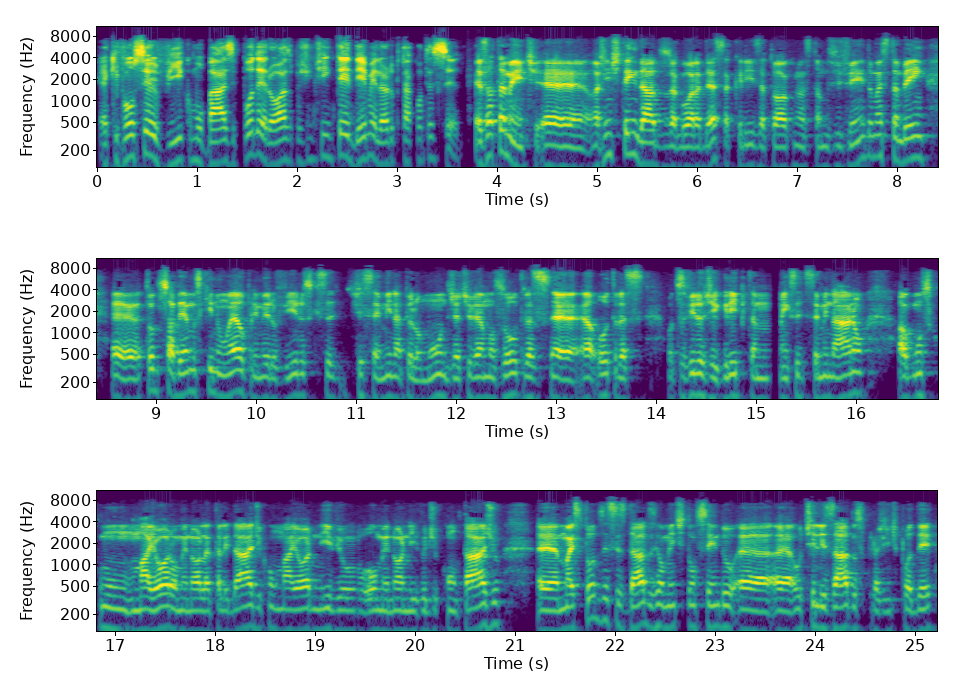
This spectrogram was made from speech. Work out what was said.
é que vão servir como base poderosa para a gente entender melhor o que está acontecendo. Exatamente Exatamente. É, a gente tem dados agora dessa crise atual que nós estamos vivendo, mas também é, todos sabemos que não é o primeiro vírus que se dissemina pelo mundo. Já tivemos outras, é, é outras, outros vírus de gripe também que se disseminaram, alguns com maior ou menor letalidade, com maior nível ou menor nível de contágio, é, mas todos esses dados realmente estão sendo é, utilizados para a gente poder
